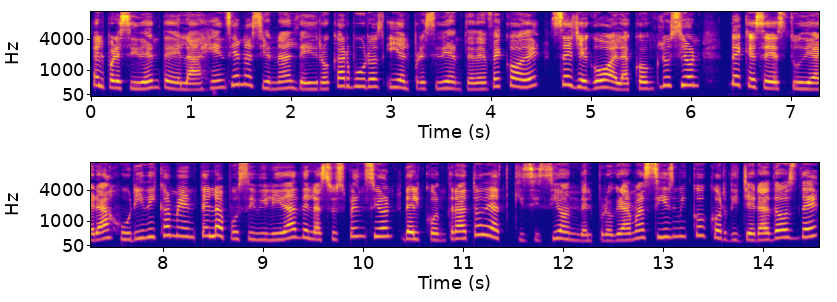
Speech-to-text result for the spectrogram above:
el presidente de la Agencia Nacional de Hidrocarburos y el presidente de FECODE, se llegó a la conclusión de que se estudiará jurídicamente la posibilidad de la suspensión del contrato de adquisición del programa sísmico Cordillera 2D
